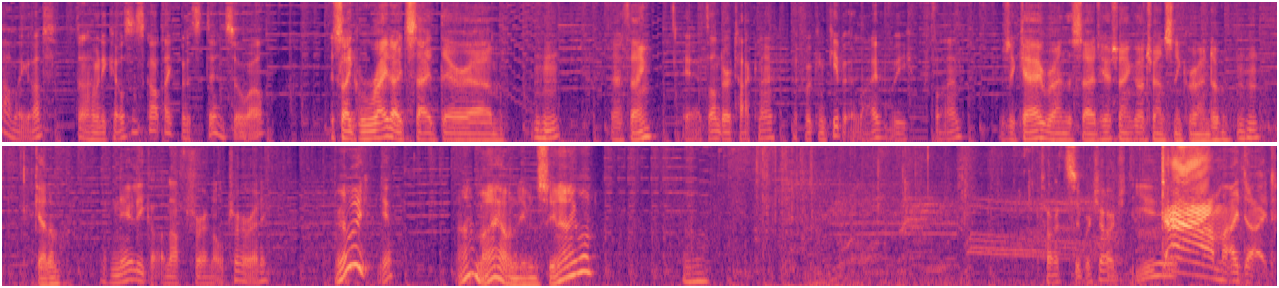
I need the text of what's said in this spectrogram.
Oh my god, don't know how many kills it's got like, but it's doing so well. It's like right outside their um Mm-hmm. their thing. Yeah, it's under attack now. If we can keep it alive, we'll be fine. There's a guy around the side here, so I'm gonna try and sneak around him. Mm-hmm. Get him. I've nearly got enough for an ultra already. Really? Yeah. Um, I haven't even seen anyone. Turret supercharged. Yeah. Damn! I died.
